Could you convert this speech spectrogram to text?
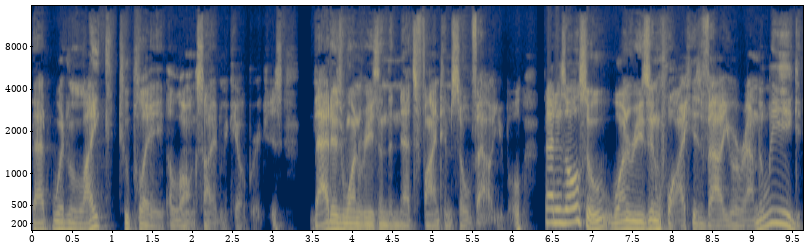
that would like to play alongside Mikal Bridges. That is one reason the Nets find him so valuable. That is also one reason why his value around the league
